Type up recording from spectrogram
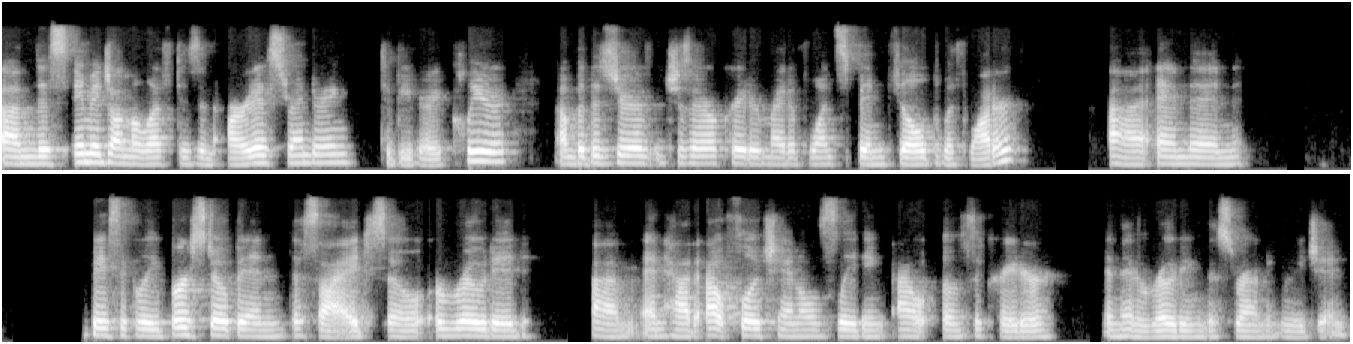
Um, this image on the left is an artist rendering, to be very clear, um, but the Jezero crater might have once been filled with water uh, and then basically burst open the side, so eroded um, and had outflow channels leading out of the crater and then eroding the surrounding region.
